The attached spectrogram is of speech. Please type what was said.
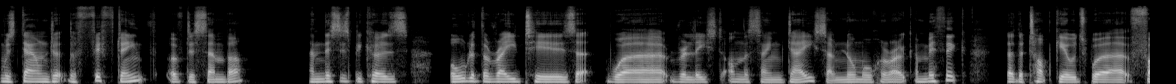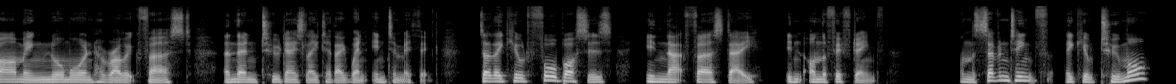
was downed at the 15th of December, and this is because all of the raid tiers were released on the same day, so normal, heroic, and mythic. So the top guilds were farming normal and heroic first, and then two days later they went into mythic. So they killed four bosses in that first day, in on the fifteenth. On the seventeenth, they killed two more.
